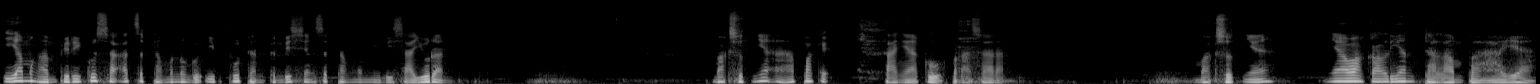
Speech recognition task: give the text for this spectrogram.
Ia menghampiriku saat sedang menunggu ibu dan gendis yang sedang memilih sayuran. Maksudnya apa kek? Tanyaku penasaran. Maksudnya nyawa kalian dalam bahaya.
